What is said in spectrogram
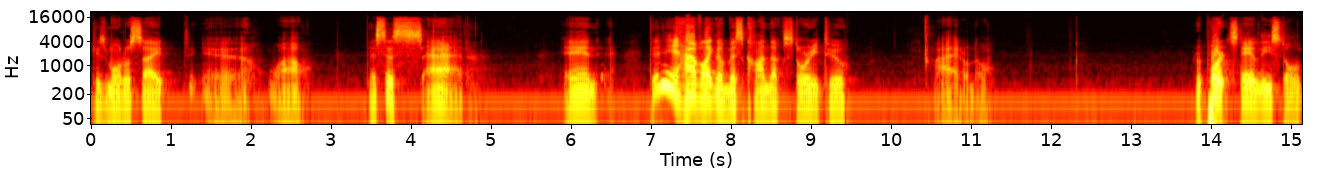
Gizmodo site. Yeah, wow. This is sad. And didn't he have like a misconduct story too? I don't know. Report Stan Lee stolen.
